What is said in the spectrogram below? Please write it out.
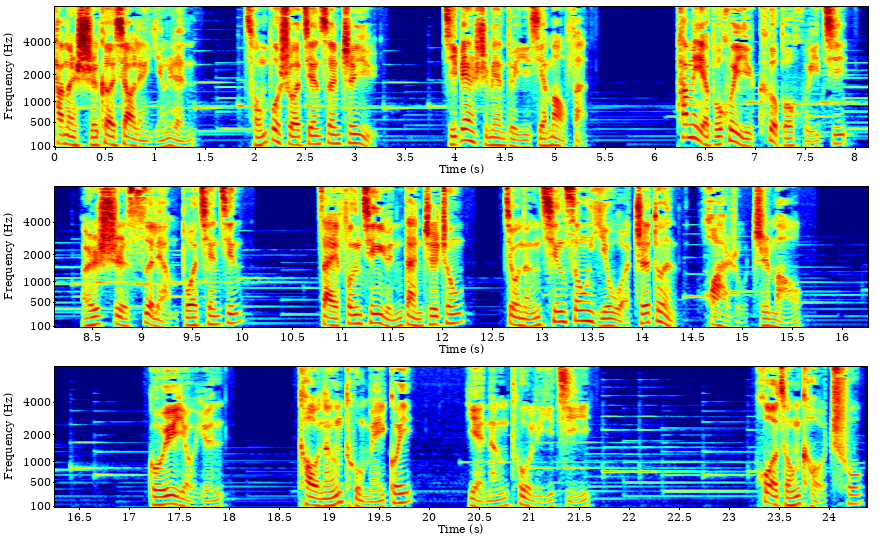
他们时刻笑脸迎人，从不说尖酸之语，即便是面对一些冒犯，他们也不会以刻薄回击，而是四两拨千斤。在风轻云淡之中，就能轻松以我之盾化汝之矛。古语有云：“口能吐玫瑰，也能吐离疾。”祸从口出。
